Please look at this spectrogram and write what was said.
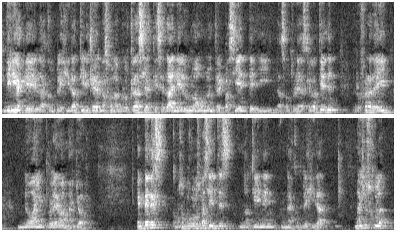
Diría que la complejidad tiene que ver más con la burocracia que se da en el uno a uno entre el paciente y las autoridades que lo atienden, pero fuera de ahí no hay un problema mayor. En Pemex, como son pocos los pacientes, no tienen una complejidad mayúscula.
